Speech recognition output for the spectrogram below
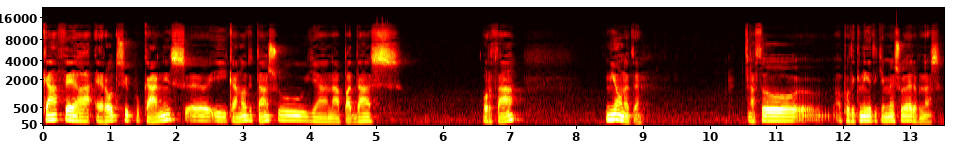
κάθε ερώτηση που κάνεις, ε, η ικανότητά σου για να απαντάς ορθά μειώνεται. Αυτό αποδεικνύεται και μέσω έρευνας.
